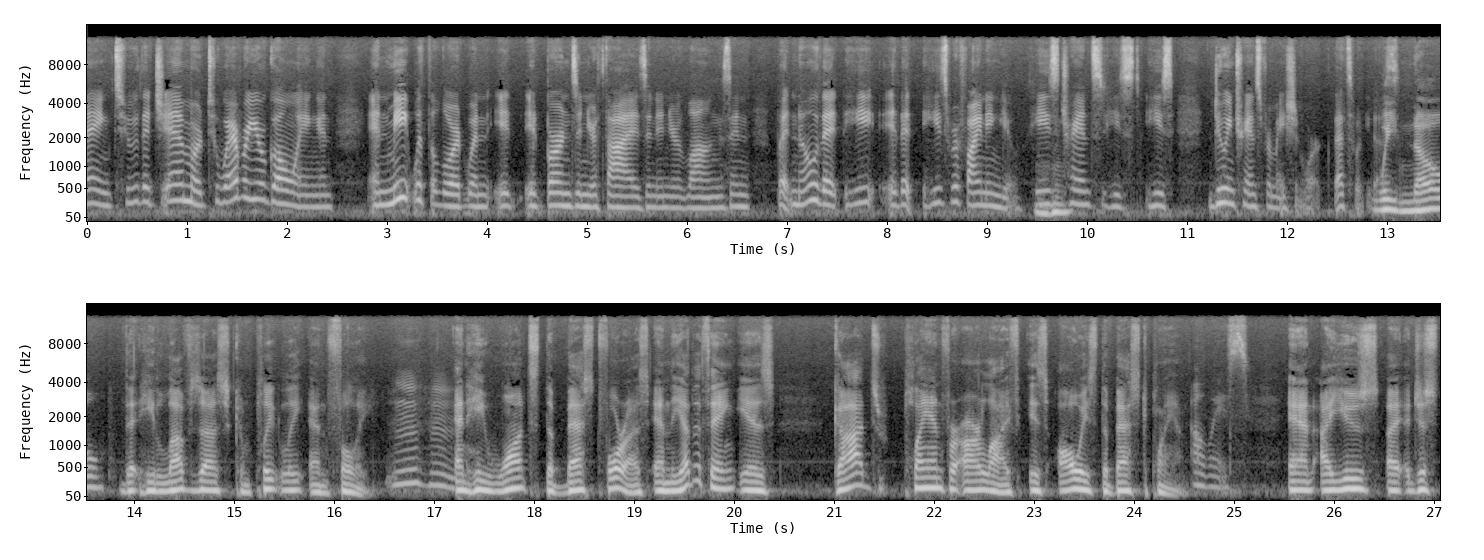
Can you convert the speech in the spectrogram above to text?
saying to the gym or to wherever you're going and and meet with the Lord when it, it burns in your thighs and in your lungs and but know that he that he's refining you. He's Mm-hmm. trans he's he's doing transformation work. That's what he does. we know that he loves us completely and fully Mm-hmm. and he wants the best for us and the other thing is god's plan for our life is always the best plan always. and i use just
